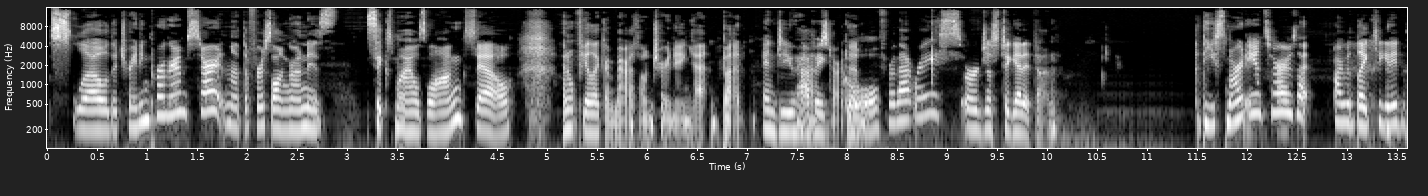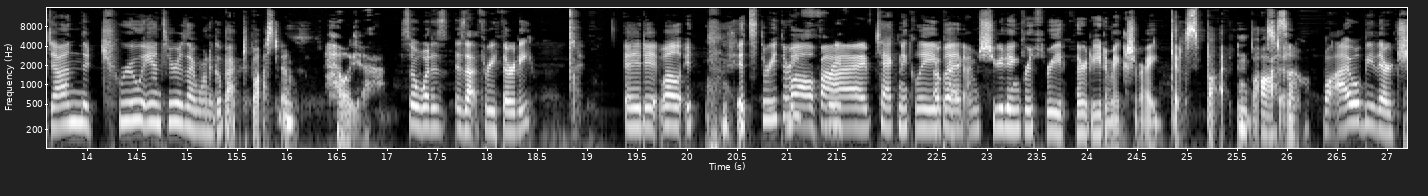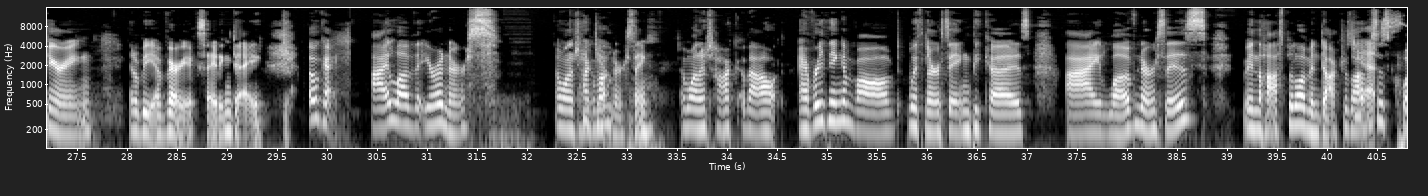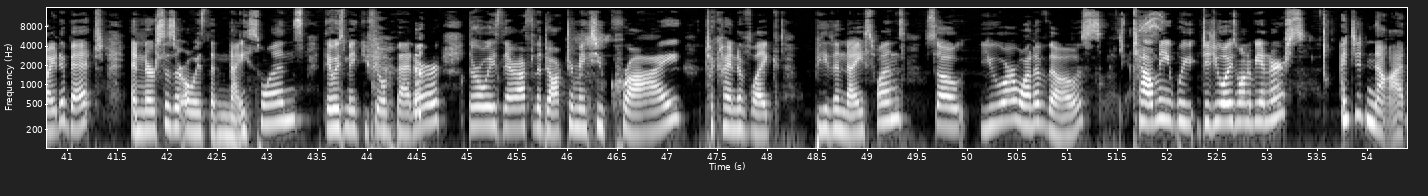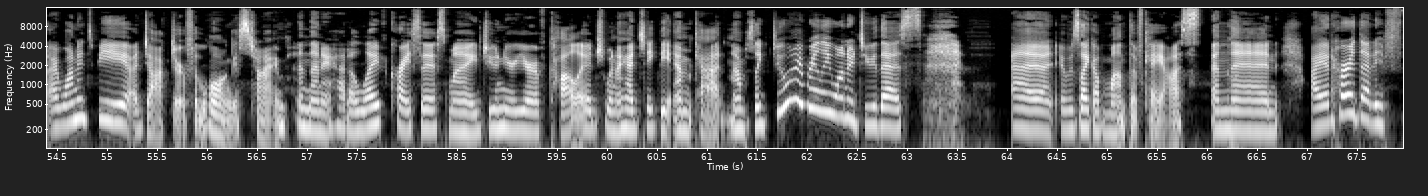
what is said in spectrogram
slow the training programs start and that the first long run is six miles long. So, I don't feel like I'm marathon training yet. But and do you have a started. goal for that race, or just to get it done? the smart answer is that I would like to get it done. The true answer is I want to go back to Boston. Hell yeah! So what is is that three thirty? It, it well, it it's three thirty Well, five technically, Okay. but I'm shooting for three thirty to make sure I get a spot in Boston. Awesome. Well, I will be there cheering. It'll be a very exciting day. Okay. I love that you're a nurse. I want to talk about nursing. I want to talk about everything involved with nursing because I love nurses. In the hospital, I'm in doctor's Yes. offices quite a bit, and nurses are always the nice ones. They always make you feel better. They're always there after the doctor makes you cry to kind of like be the nice ones. So you are one of those. Tell me, did you always want to be a nurse? I did not. I wanted to be a doctor for the longest time. And then I had a life crisis my junior year of college when I had to take the MCAT. And I was like, do I really want to do this? And it was like a month of chaos. And then I had heard that if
